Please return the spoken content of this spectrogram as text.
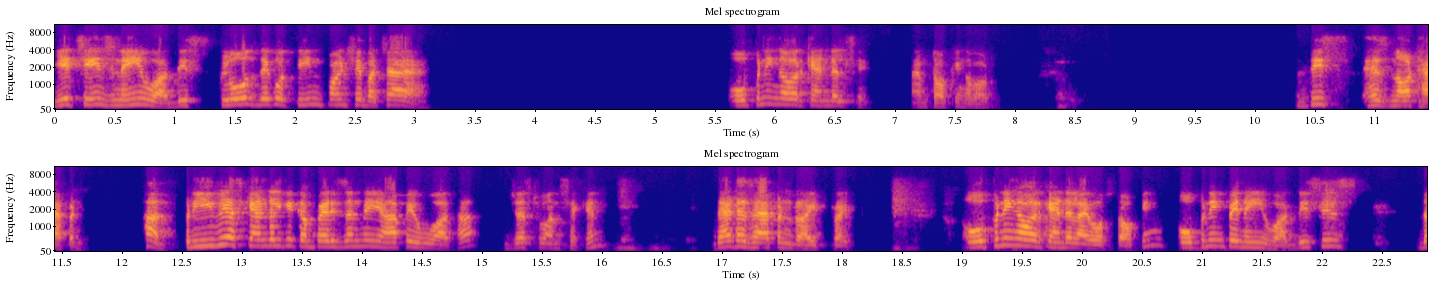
ये change नहीं हुआ. This close, देखो, तीन point से बचा है. Opening our candle से, I'm talking about. This has not happen हाँ प्रीवियस कैंडल के कंपैरिजन में यहाँ पे हुआ था. Just one second that has happen right right opening hour candle I was talking opening पे नहीं हुआ. This is the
